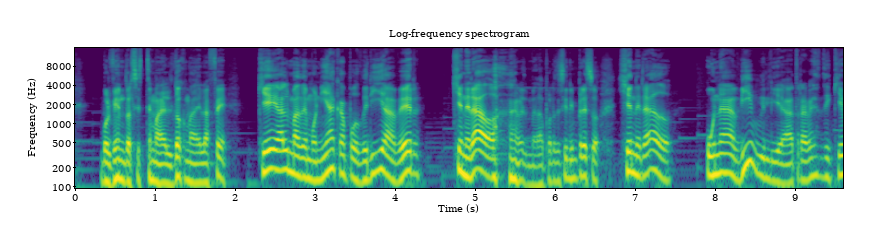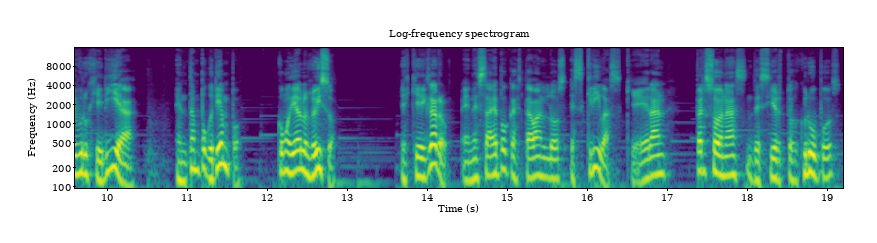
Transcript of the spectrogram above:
Volviendo al sistema del dogma de la fe. ¿Qué alma demoníaca podría haber generado, me da por decir impreso, generado una Biblia a través de qué brujería en tan poco tiempo? ¿Cómo diablos lo hizo? Es que, claro, en esa época estaban los escribas, que eran personas de ciertos grupos,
